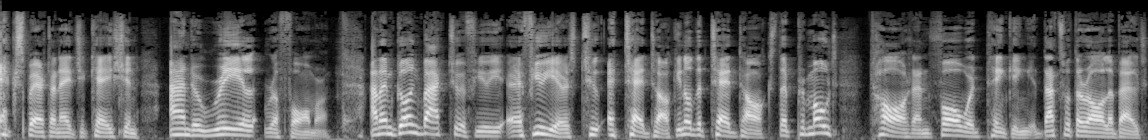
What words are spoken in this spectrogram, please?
expert on education, and a real reformer. And I'm going back to a few, a few years to a TED Talk. You know, the TED Talks that promote thought and forward thinking. That's what they're all about.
